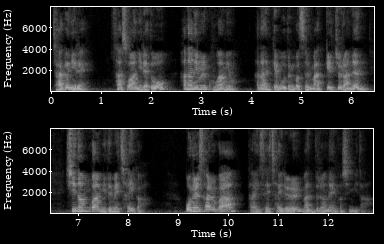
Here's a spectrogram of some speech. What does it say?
작은 일에, 사소한 일에도 하나님을 구하며 하나님께 모든 것을 맡길 줄 아는 신앙과 믿음의 차이가 오늘 사울과 다윗의 차이를 만들어낸 것입니다.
